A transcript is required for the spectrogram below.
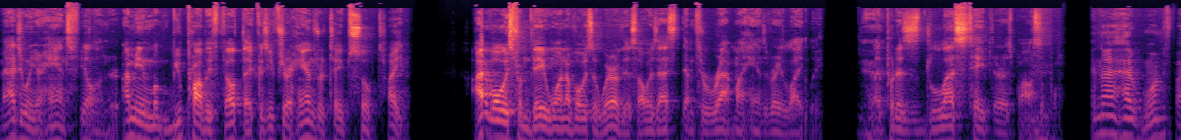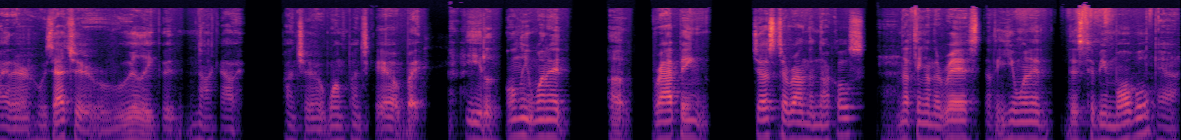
Imagine what your hands feel under. I mean, you probably felt that because if your hands were taped so tight. I've always, from day one, I've always aware of this. I always asked them to wrap my hands very lightly. Yeah. Like put as less tape there as possible. And I had one fighter who was actually a really good knockout puncher, one punch KO, but he only wanted uh, wrapping just around the knuckles, Mhm. nothing on the wrist, nothing. He wanted this to be mobile, Yeah.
